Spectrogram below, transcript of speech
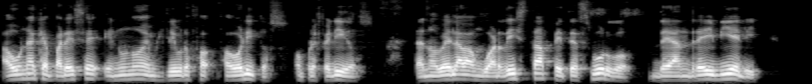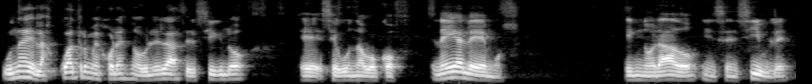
a una que aparece en uno de mis libros favoritos o preferidos, la novela vanguardista Petersburgo de Andrei Bieli, una de las cuatro mejores novelas del siglo eh, según Nabokov. En ella leemos, ignorado, insensible,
